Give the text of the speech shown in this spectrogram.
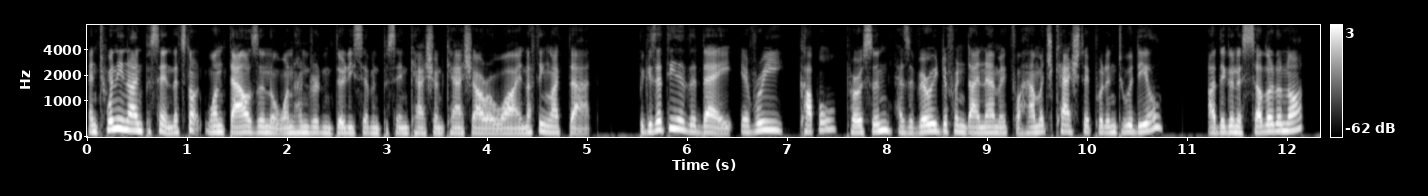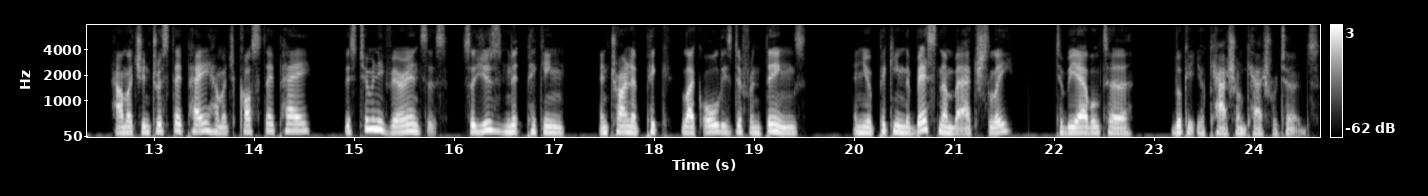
And 29%, that's not 1,000 or 137% cash on cash ROI, nothing like that. Because at the end of the day, every couple, person has a very different dynamic for how much cash they put into a deal. Are they going to sell it or not? How much interest they pay? How much cost they pay? There's too many variances. So you're just nitpicking and trying to pick like all these different things and you're picking the best number actually to be able to look at your cash on cash returns.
